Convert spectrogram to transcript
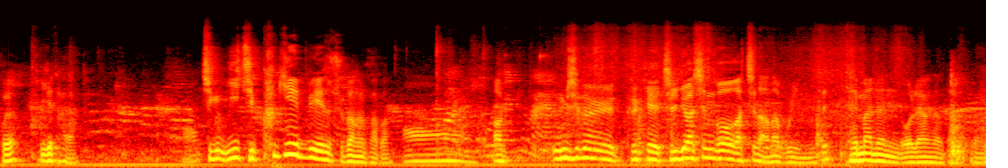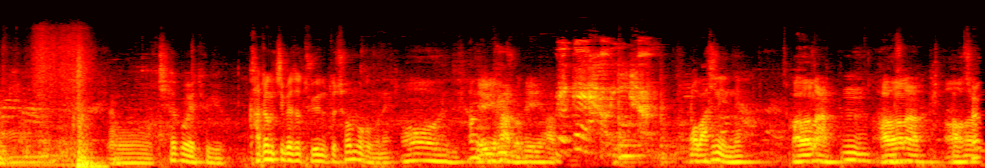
보여? 이게 다야. 지금 이 집 크기에 비해서 주방을 봐봐 아, 음식을 그렇게 즐겨 하시는 것 같진 않아 보이는데? 대만은 원래 항상 다 그런 거. 오 최고의 두유. 가정집에서 두유는 또 처음 먹어보네. 어, 향이 美 되게 好 좋아. 美好， 어 맛은 있네. 好喝吗？ 음. 好喝吗？ 어, 설...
